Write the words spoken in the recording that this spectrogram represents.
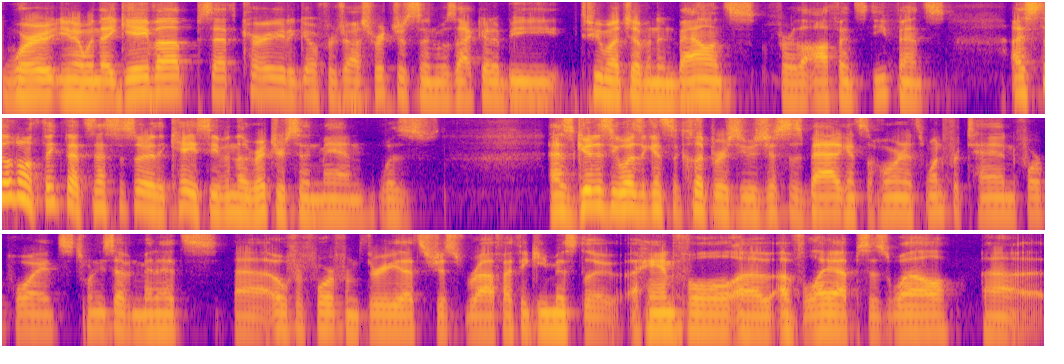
where you know when they gave up Seth Curry to go for Josh Richardson, was that going to be too much of an imbalance for the offense defense? I still don't think that's necessarily the case, even though Richardson, man, was as good as he was against the Clippers. He was just as bad against the Hornets. One for 10, four points, 27 minutes, uh, 0 for 4 from three. That's just rough. I think he missed a, a handful of, of, layups as well. Uh,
